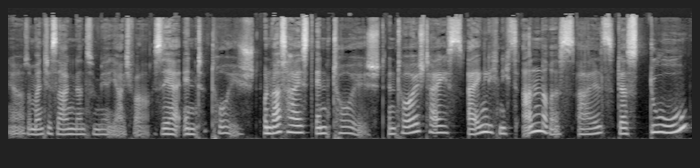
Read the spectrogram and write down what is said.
Ja, also manche sagen dann zu mir, ja, ich war sehr enttäuscht. Und was heißt enttäuscht? Enttäuscht heißt eigentlich nichts anderes als, dass du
